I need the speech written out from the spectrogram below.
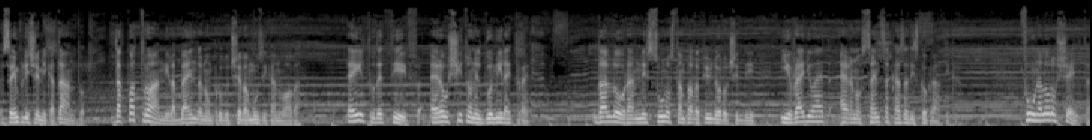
Semplice mica tanto. Da quattro anni la band non produceva musica nuova. Hail to the Thief era uscito nel 2003. Da allora nessuno stampava più i loro CD. I Radiohead erano senza casa discografica. Fu una loro scelta.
